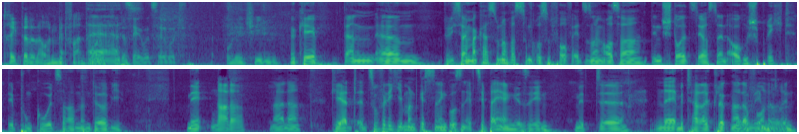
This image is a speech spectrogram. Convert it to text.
trägt er dann auch eine Mitverantwortung Äh, für das sehr gut, sehr gut. Unentschieden. Okay, dann ähm, würde ich sagen, Mack, hast du noch was zum großen VfL zu sagen, außer den Stolz, der aus deinen Augen spricht, den Punkt geholt zu haben im Derby? Nee, Nada. nada. Okay, hat äh, zufällig jemand gestern den großen FC Bayern gesehen? Mit, äh, Nee. mit Harald Klöckner da vorne drin.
